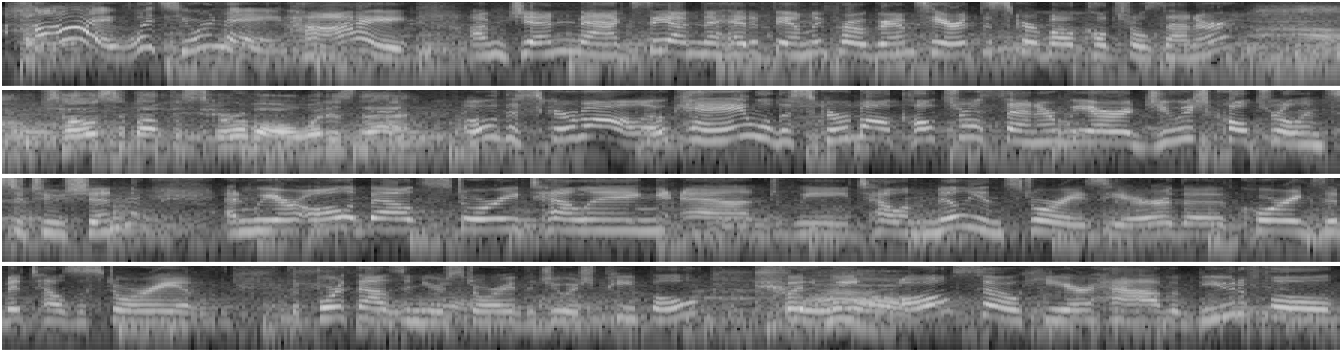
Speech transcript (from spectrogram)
Hi, what's your name? Hi, I'm Jen Maxcy. I'm the head of family programs here at the Skirball Cultural Center. Wow. Tell us about the Skirball. What is that? Oh, the Skirball. Okay, well, the Skirball Cultural Center, we are a Jewish cultural institution, and we are all about storytelling, and we tell a million stories here. The core exhibit tells a story of the 4,000 year story of the Jewish people, but we also here have a beautiful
